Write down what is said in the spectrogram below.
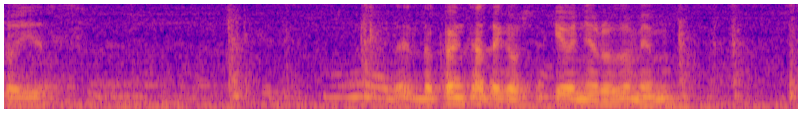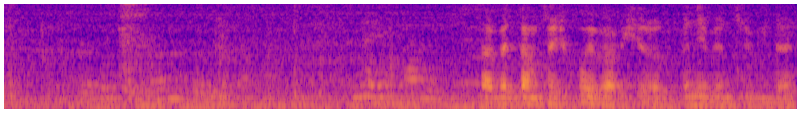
to jest... Do końca tego wszystkiego nie rozumiem. Nawet tam coś pływa w środku, nie wiem czy widać.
